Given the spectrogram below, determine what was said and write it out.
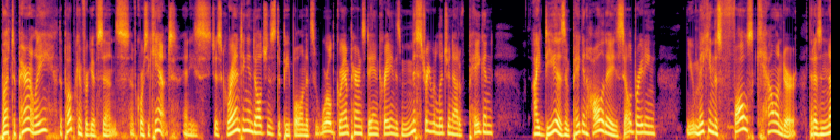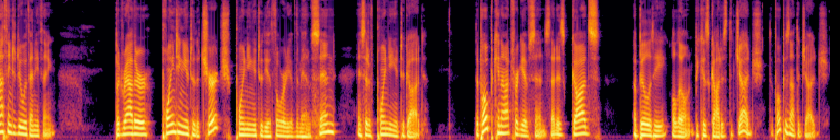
But apparently, the Pope can forgive sins. Of course, he can't. And he's just granting indulgence to people. And it's World Grandparents' Day and creating this mystery religion out of pagan ideas and pagan holidays, celebrating, you making this false calendar that has nothing to do with anything, but rather pointing you to the church, pointing you to the authority of the man of sin, instead of pointing you to God. The Pope cannot forgive sins. That is God's ability alone, because God is the judge. The Pope is not the judge.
